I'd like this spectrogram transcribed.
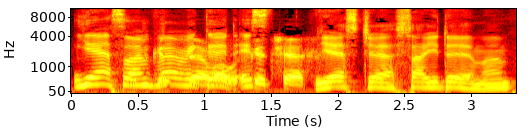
Yes, I'm What's very Sarah? good. What's It's, good, Chess? Yes, Jehst, how you doing, man?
